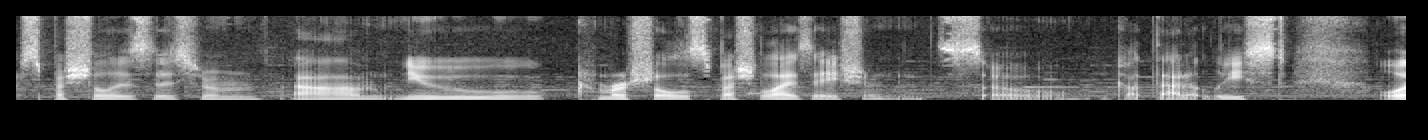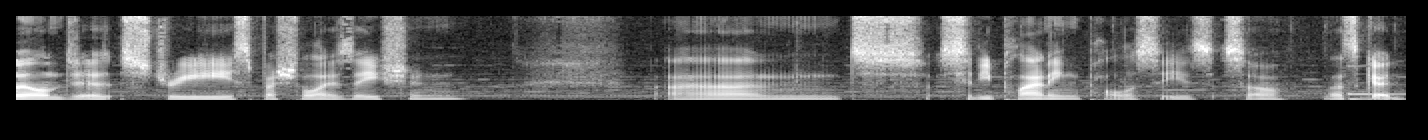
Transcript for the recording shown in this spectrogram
specialization, um, new commercial specialization. So got that at least. Oil industry specialization and city planning policies. So that's good.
